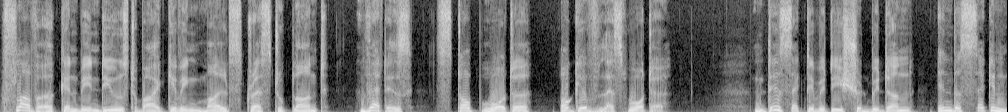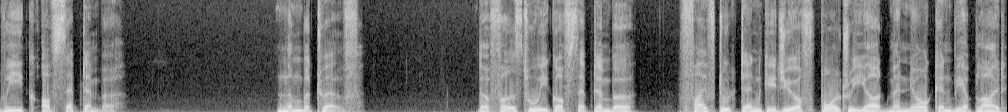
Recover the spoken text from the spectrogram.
Flower can be induced by giving mild stress to plant, that is, stop water or give less water. This activity should be done in the second week of September. Number 12. The first week of September, 5 to 10 kg of poultry yard manure can be applied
